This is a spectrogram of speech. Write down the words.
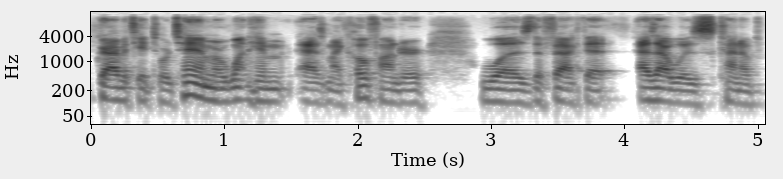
gravitate towards him or want him as my co-founder was the fact that as I was kind of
